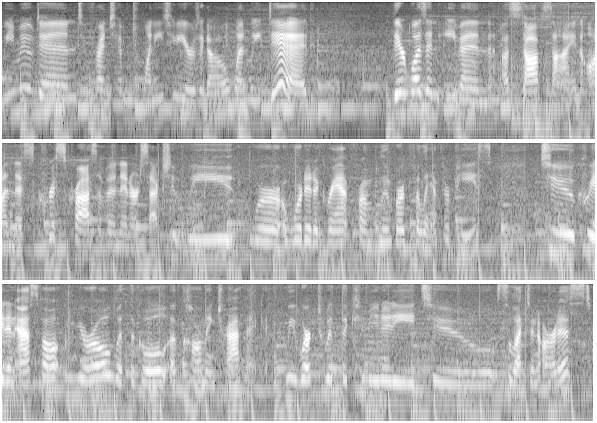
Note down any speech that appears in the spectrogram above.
We moved into Friendship 22 years ago. When we did, there wasn't even a stop sign on this crisscross of an intersection. We were awarded a grant from Bloomberg Philanthropies to create an asphalt mural with the goal of calming traffic. We worked with the community to select an artist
